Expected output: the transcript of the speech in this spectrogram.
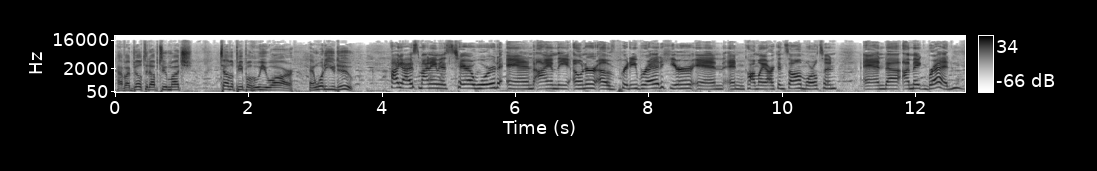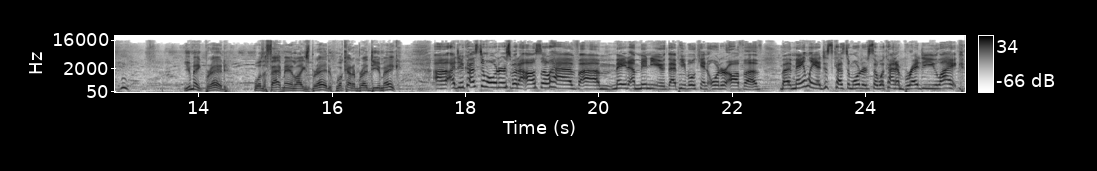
Have I built it up too much? Tell the people who you are and what do you do? Hi guys, my name is Tara Ward, and I am the owner of Pretty Bread here in in Conway, Arkansas, Morrilton, and uh, I make bread. You make bread. Well, the fat man likes bread. What kind of bread do you make? Uh, I do custom orders, but I also have um, made a menu that people can order off of. But mainly, I just custom orders. So, what kind of bread do you like?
